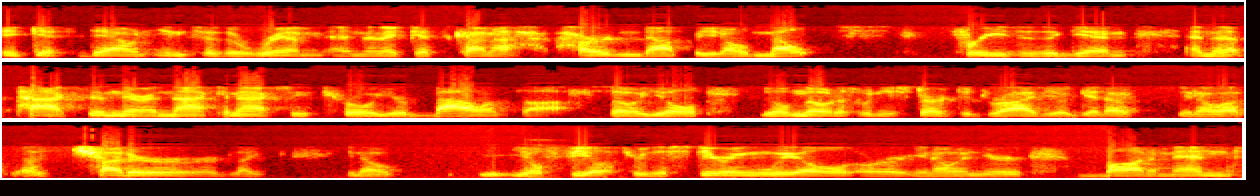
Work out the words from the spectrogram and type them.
it gets down into the rim and then it gets kind of hardened up, you know, melts freezes again and then it packs in there and that can actually throw your balance off. So you'll you'll notice when you start to drive you'll get a you know a, a chutter or like you know you'll feel through the steering wheel or you know in your bottom end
